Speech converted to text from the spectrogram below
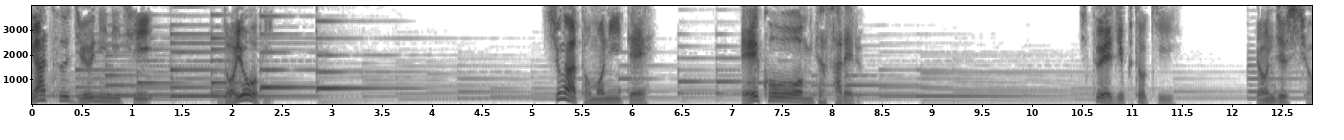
月12日土曜日主が共にいて栄光を満たされる出エジプト記40章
